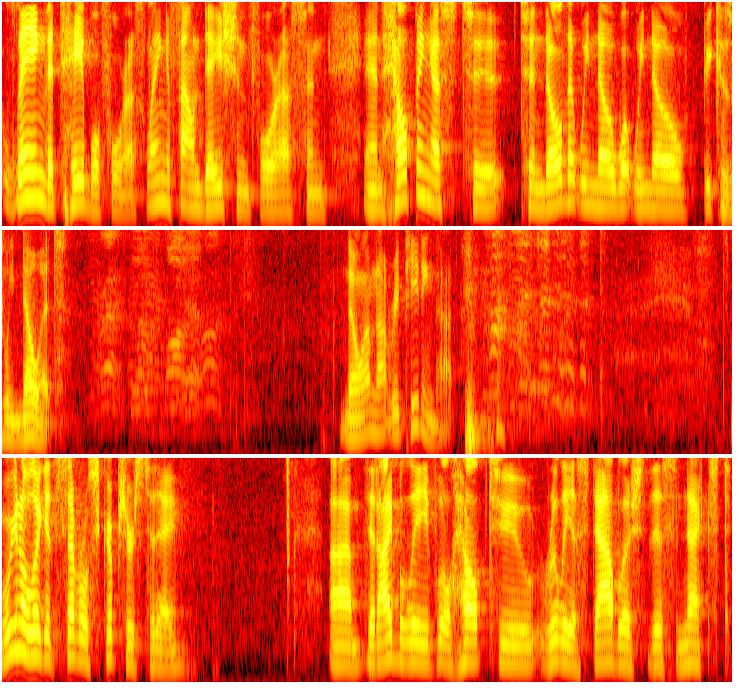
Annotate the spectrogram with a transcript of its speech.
laying the table for us, laying a foundation for us, and, and helping us to, to know that we know what we know because we know it. No, I'm not repeating that. We're going to look at several scriptures today um, that I believe will help to really establish this next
